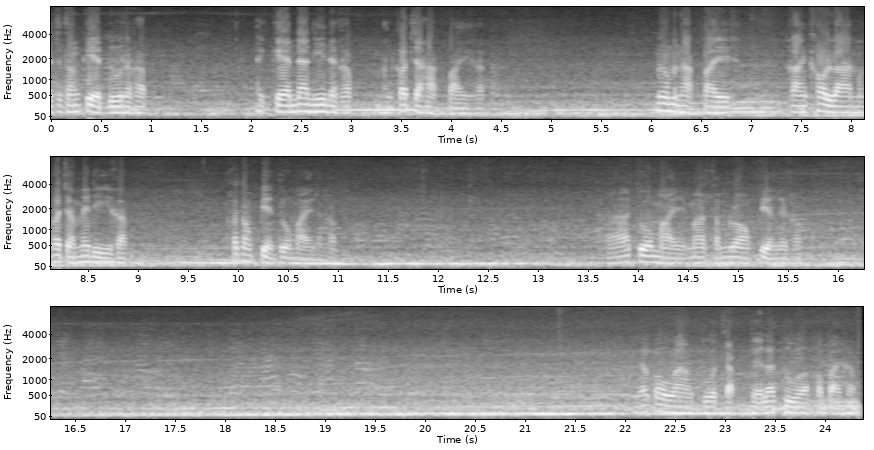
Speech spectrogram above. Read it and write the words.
เราจะสังเกตดูนะครับไอ้แกนด้านนี้นะครับ มันก็จะหักไปครับ เมื่อมันหักไปการเข้าลานมันก็จะไม่ดีครับ ก็ต้องเปลี่ยนตัวใหม่นะครับ หาตัวใหม่มาสำรองเปลี่ยนเลยครับแล้วก็วางตัวจับแต่ละตัวเข้าไปครับ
